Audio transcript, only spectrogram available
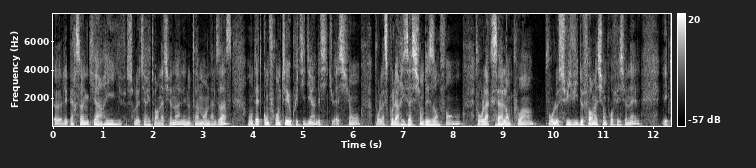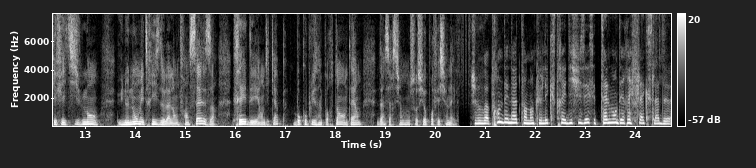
les personnes qui arrivent sur le territoire national, et notamment en Alsace, vont être confrontées au quotidien des situations pour la scolarisation des enfants, pour l'accès à l'emploi, pour le suivi de formation professionnelle et qu'effectivement une non-maîtrise de la langue française crée des handicaps beaucoup plus importants en termes d'insertion socio-professionnelle. Je vous vois prendre des notes pendant que l'extrait est diffusé. C'est tellement des réflexes là de,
